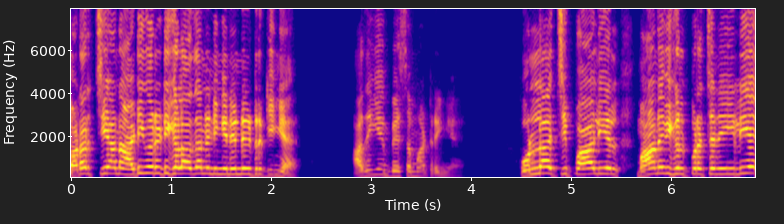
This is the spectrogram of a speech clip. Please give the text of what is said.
தொடர்ச்சியான அடிவரடிகளா தானே நீங்க நின்றுட்டு இருக்கீங்க? அதை ஏன் பேச மாட்டீங்க? பொள்ளாச்சி பாலியல் மாணவிகள் பிரச்சனையிலேயே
